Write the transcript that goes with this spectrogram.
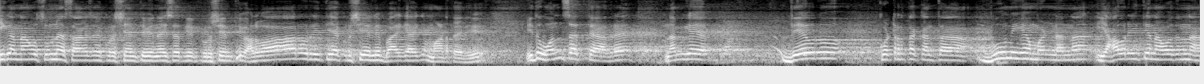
ಈಗ ನಾವು ಸುಮ್ಮನೆ ಸಹಜ ಕೃಷಿ ಅಂತೀವಿ, ನೈಸರ್ಗಿಕ ಕೃಷಿ ಅಂತೀವಿ, ಹಲವಾರು ರೀತಿಯ ಕೃಷಿಯಲ್ಲಿ ಭಾಗಿಯಾಗಿ ಮಾಡ್ತಾಯಿದ್ದೀವಿ ಇದು ಒಂದು ಸತ್ಯ ಆದರೆ, ನಮಗೆ ದೇವರು ಕೊಟ್ಟಿರ್ತಕ್ಕಂಥ ಭೂಮಿಯ ಮಣ್ಣನ್ನು ಯಾವ ರೀತಿ ನಾವು ಅದನ್ನು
